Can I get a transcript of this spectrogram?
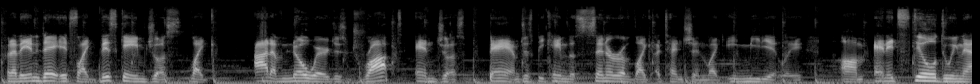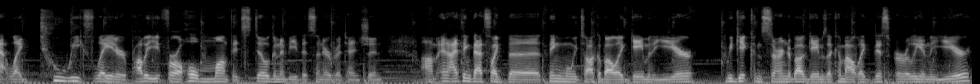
But at the end of the day, it's like this game just like out of nowhere just dropped and just bam just became the center of like attention like immediately. Um, and it's still doing that like two weeks later probably for a whole month it's still going to be the center of attention. Um, and i think that's like the thing when we talk about like game of the year. We get concerned about games that come out like this early in the year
